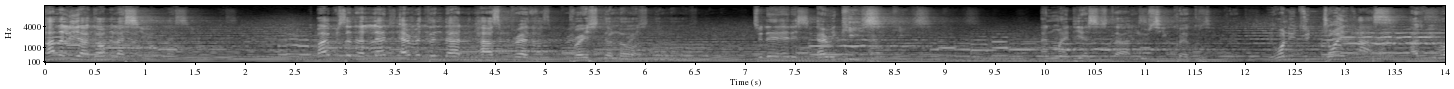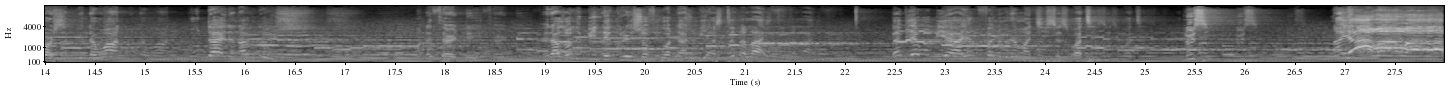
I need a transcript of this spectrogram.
Hallelujah. God bless you. The Bible said that let everything that has breath praise the Lord. Today it is Erikeyz and my dear sister Lucy Kweku. We want you to join us as we worship with the one who died and rose on the third day. It has only been the grace of God that we are still alive. Baby, I will be a young friend of Jesus. What is it? Lucy. Lucy. Now, Yahweh,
